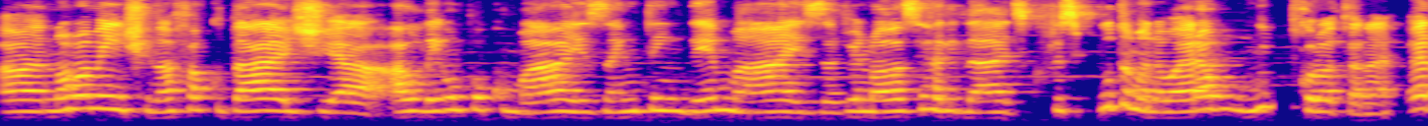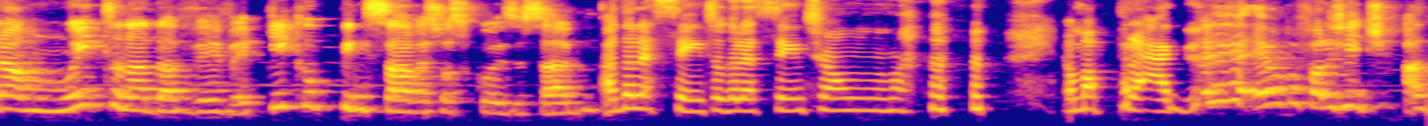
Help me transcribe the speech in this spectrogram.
a, novamente, na faculdade, a, a, ler um pouco mais, a entender mais, a ver novas realidades, que eu falei assim, puta, mano, eu era muito escrota, né? Eu era muito nada a ver, velho. Por que, que eu pensava essas coisas, sabe? Adolescente, adolescente é uma, é uma praga. É, é o que eu falo, gente, a,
